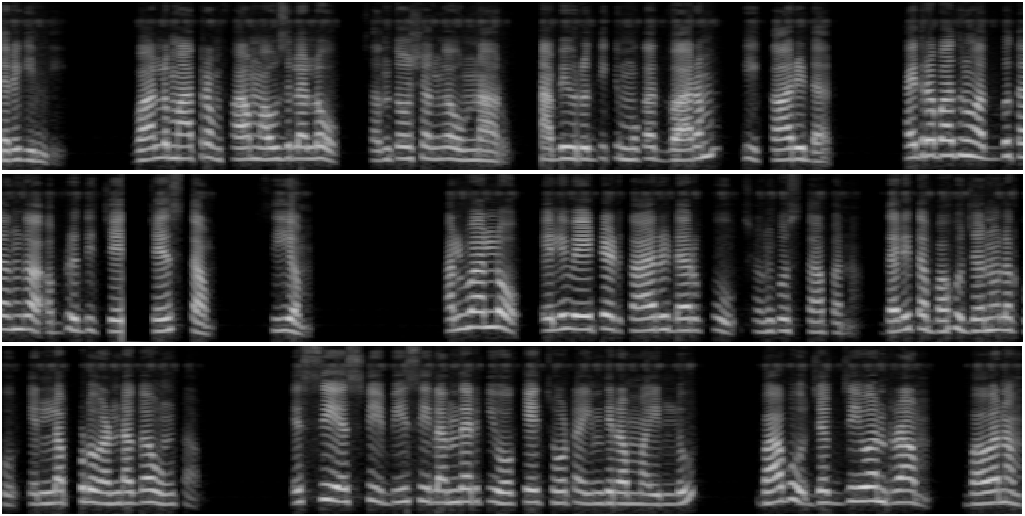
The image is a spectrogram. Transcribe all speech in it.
జరిగింది. వాళ్ళు మాత్రం ఫామ్ హౌజ్లలో సంతోషంగా ఉన్నారు. అభివృద్ధికి ముఖద్వారం ఈ కారిడార్. హైదరాబాద్ను అద్భుతంగా అభివృద్ధి చేస్తాం సీఎం. అల్వాల్లో ఎలివేటెడ్ కారిడార్కు శంకుస్థాపన. దళిత బహుజనులకు ఎల్లప్పుడూ అండగా ఉంటాం. ఎస్సీ ఎస్టీ బీసీలందరికీ ఒకే చోట ఇందిరమ్మ ఇల్లు. బాబు జగ్జీవన్ రామ్ భవనం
